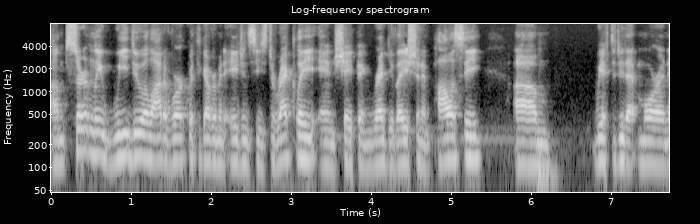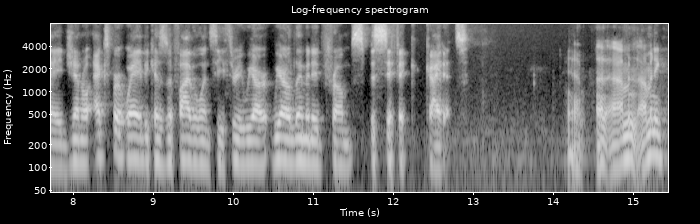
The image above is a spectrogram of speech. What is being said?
Um, certainly, we do a lot of work with the government agencies directly in shaping regulation and policy. Um, we have to do that more in a general expert way because as a 501c3 we are we are limited from specific guidance yeah i'm, I'm going to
